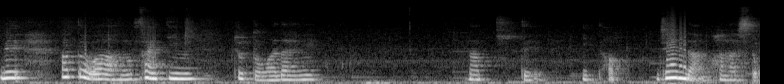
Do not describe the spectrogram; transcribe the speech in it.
であとはあの最近ちょっと話題になっていたジェンダーの話と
